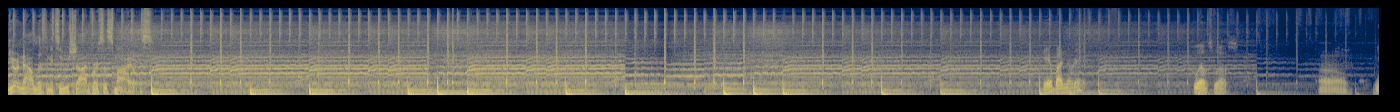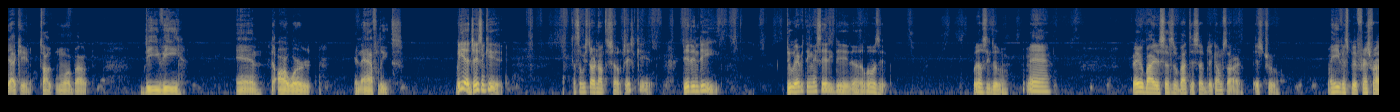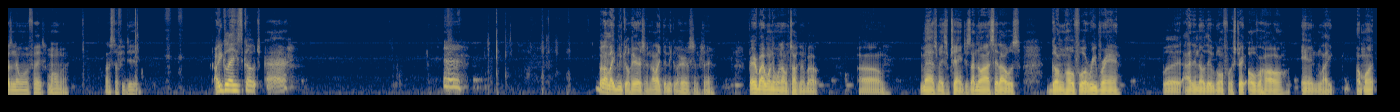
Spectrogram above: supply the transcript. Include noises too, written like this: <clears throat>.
You're now listening to Shad versus Smiles. Everybody know that. Who else? Who else? Um, yeah, I can talk more about DV and the R word and athletes. But yeah, Jason Kidd. That's how we starting off the show. Jason Kidd did indeed do everything they said he did. Uh, what was it? What else he do? Man, for everybody that's sensitive about this subject, I'm sorry. It's true. Man, he even spit French fries in that one face. Come on, man. A lot of stuff he did. Are you glad he's the coach? Uh, yeah. But I like Nico Harrison. I like the Nico Harrison thing. For everybody wondering what I'm talking about, um, Mavs made some changes. I know I said I was gung ho for a rebrand, but I didn't know they were going for a straight overhaul in like a month.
